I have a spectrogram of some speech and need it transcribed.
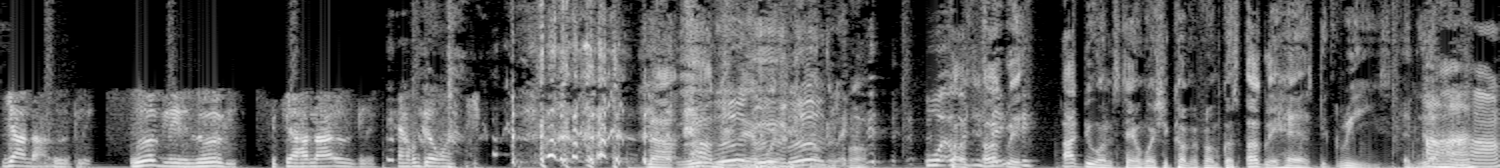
y'all not ugly. Ugly is ugly. But y'all not ugly. Have a good one. Now, I understand where you're coming from. What, what'd you 'Cause say, ugly, Steve? I do understand where she's coming from because ugly has degrees and levels. Uh-huh.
